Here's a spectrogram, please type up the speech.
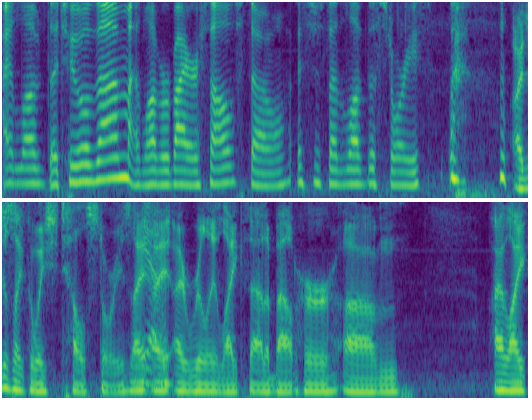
I loved the two of them. I love her by herself. So it's just, I love the stories. I just like the way she tells stories. I, Yeah. I, I really like that about her. Um, I like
